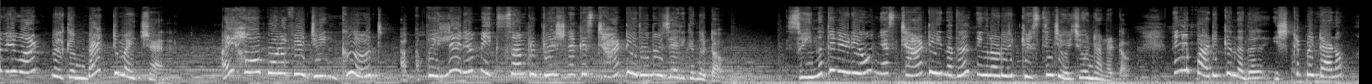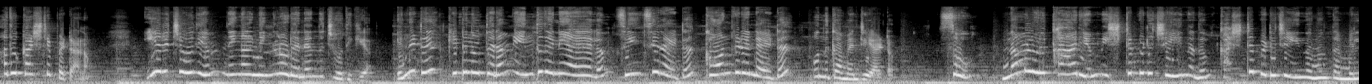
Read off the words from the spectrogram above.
everyone welcome back to my channel I hope all of you doing good അപ്പോൾ എല്ലാവരും എക്സാം പ്രിപ്പറേഷൻ ഒക്കെ സ്റ്റാർട്ട് ചെയ്തു എന്ന് വിചാരിക്കുന്നു കേട്ടോ സോ ഇന്നത്തെ വീഡിയോ ഞാൻ സ്റ്റാർട്ട് ചെയ്യുന്നത് നിങ്ങളോട് ഒരു ക്വസ്റ്റ്യൻ ചോദിച്ചുകൊണ്ടാണ് കേട്ടോ നിങ്ങൾ പഠിക്കുന്നത് ഇഷ്ടപ്പെട്ടാണോ അതോ കഷ്ടപ്പെട്ടാണോ? ഈ ഒരു ചോദ്യം നിങ്ങൾ നിങ്ങളോട് തന്നെ ഒന്ന് ചോദിക്കുക. എന്നിട്ട് കിട്ടുന്ന ഉത്തരം എന്ത് തന്നെയായാലും സിൻസിയർ ആയിട്ട് കോൺഫിഡന്റ് ആയിട്ട് ഒന്ന് കമന്റ് ചെയ്യാം കേട്ടോ സോ നമ്മൾ ഒരു കാര്യം ഇഷ്ടപ്പെട്ട് ചെയ്യുന്നതും കഷ്ടപ്പെട്ട് ചെയ്യുന്നതും തമ്മിൽ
